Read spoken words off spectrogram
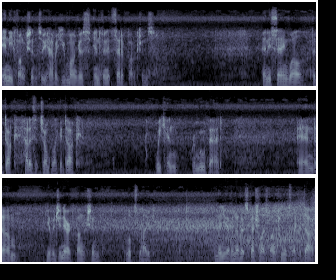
any function. So you have a humongous infinite set of functions. And he's saying, well, the duck, how does it jump like a duck? We can remove that and um, you have a generic function looks like and then you have another specialized function looks like a duck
